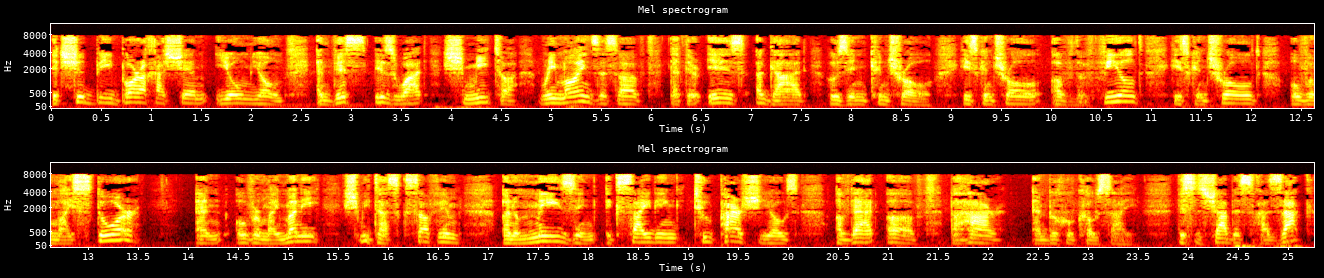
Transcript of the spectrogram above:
It should be Baruch Hashem Yom Yom. And this is what Shemitah reminds us of, that there is a God who's in control. He's control of the field. He's controlled over my store and over my money. Shmitas Ksafim, an amazing, exciting two parshios of that of Bahar and Bechukosai. This is Shabbos Chazak.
